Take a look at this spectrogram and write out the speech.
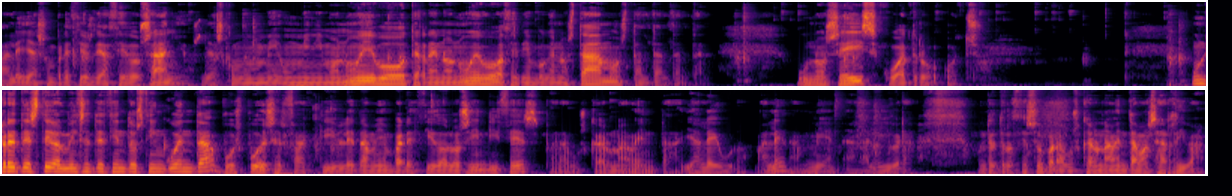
¿Vale? Ya son precios de hace dos años, ya es como un, mínimo nuevo, terreno nuevo, hace tiempo que no estamos, tal, tal, tal, tal. 1648. Un retesteo al 1750, pues puede ser factible, también parecido a los índices para buscar una venta y al euro, ¿vale? También a la libra. Un retroceso para buscar una venta más arriba.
